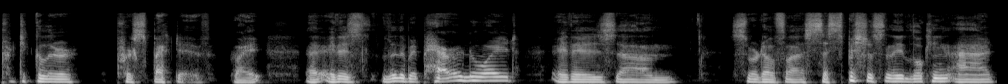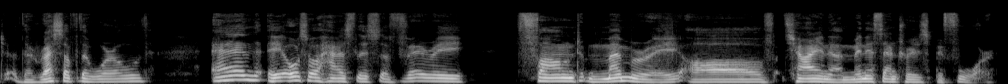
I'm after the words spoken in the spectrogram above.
particular perspective, right? Uh, it is a little bit paranoid. It is um, sort of uh, suspiciously looking at the rest of the world. And it also has this uh, very fond memory of China many centuries before,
